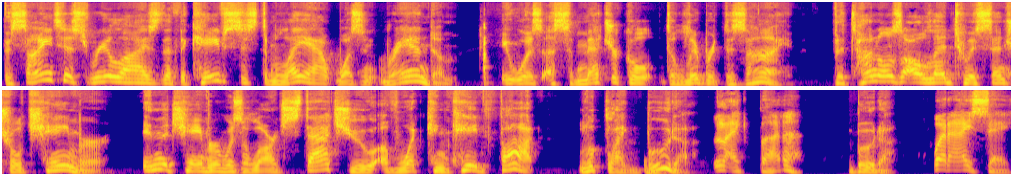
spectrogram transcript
the scientists realized that the cave system layout wasn't random. It was a symmetrical, deliberate design. The tunnels all led to a central chamber. In the chamber was a large statue of what Kincaid thought looked like Buddha. Like Buddha? Buddha. What I say.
